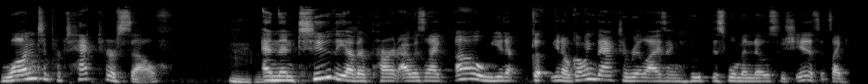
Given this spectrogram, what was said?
One to protect herself, mm-hmm. and then two, the other part, I was like, oh, you know, go, you know, going back to realizing who this woman knows who she is. It's like,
